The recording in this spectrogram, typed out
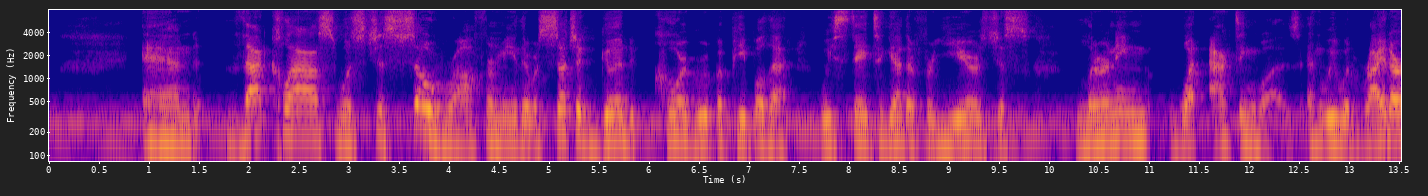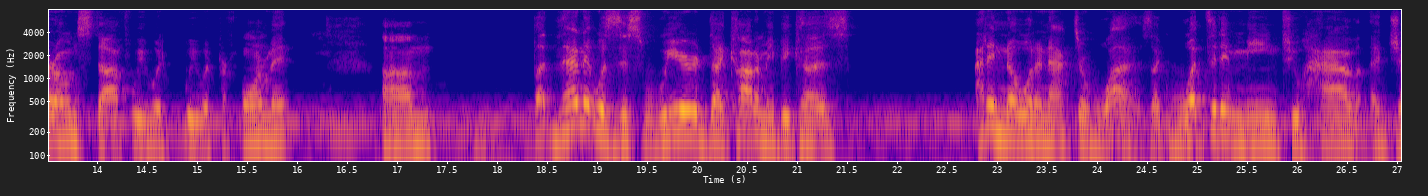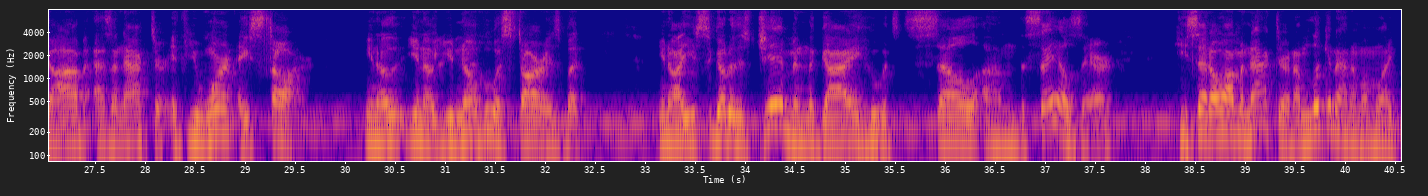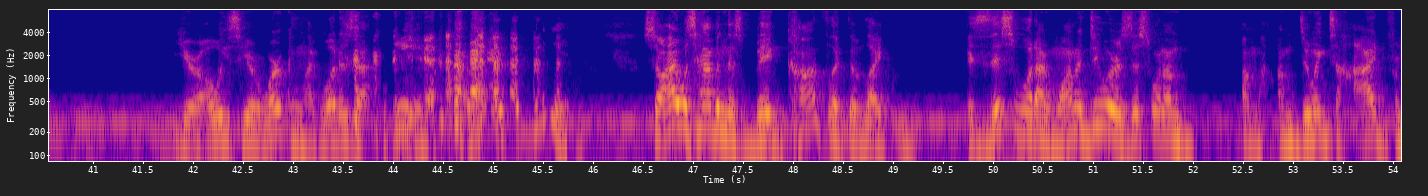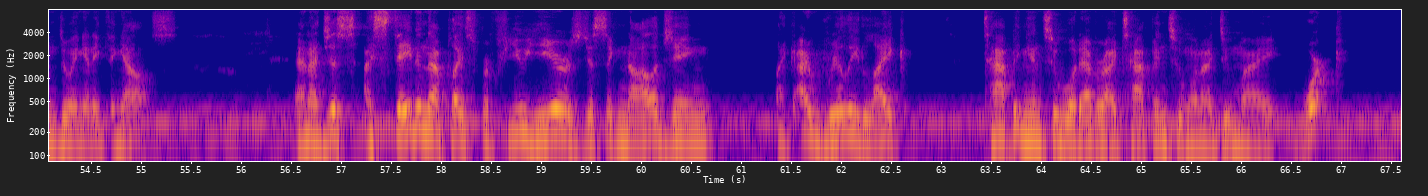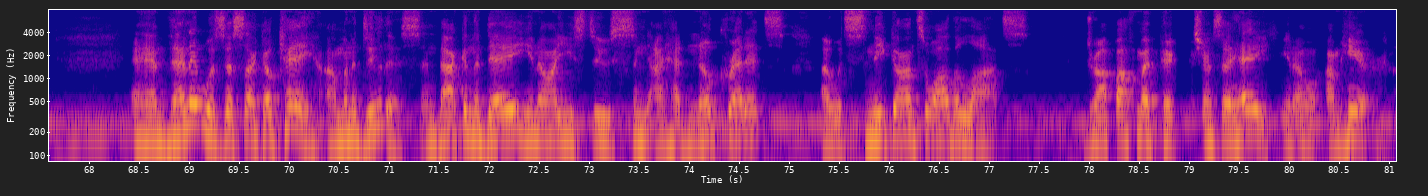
and that class was just so raw for me. There was such a good core group of people that we stayed together for years, just learning what acting was, and we would write our own stuff. We would we would perform it. Um, but then it was this weird dichotomy because I didn't know what an actor was. Like, what did it mean to have a job as an actor if you weren't a star? You know, you know, you know who a star is, but you know, I used to go to this gym, and the guy who would sell um, the sales there, he said, "Oh, I'm an actor," and I'm looking at him. I'm like, "You're always here working. Like, what does that mean?" So I was having this big conflict of like, is this what I want to do, or is this what I'm I'm I'm doing to hide from doing anything else? And I just I stayed in that place for a few years, just acknowledging, like I really like tapping into whatever I tap into when I do my work. And then it was just like, okay, I'm gonna do this. And back in the day, you know, I used to, sn- I had no credits. I would sneak onto all the lots, drop off my picture, and say, "Hey, you know, I'm here."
